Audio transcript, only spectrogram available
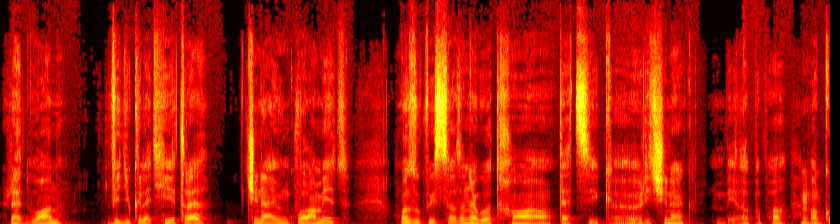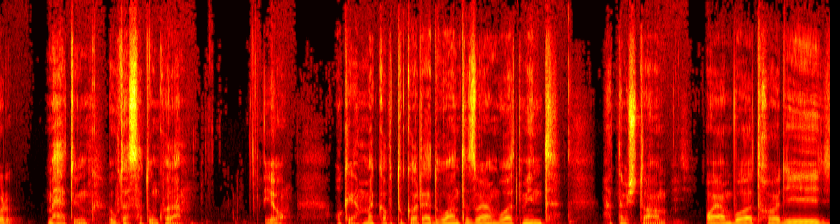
Red van, vigyük el egy hétre, csináljunk valamit, hozzuk vissza az anyagot, ha tetszik Ricsinek, Béla papa, uh-huh. akkor mehetünk, utazhatunk vele. Jó. Oké, okay, megkaptuk a Red One-t, ez olyan volt, mint, hát nem is tudom, olyan volt, hogy így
